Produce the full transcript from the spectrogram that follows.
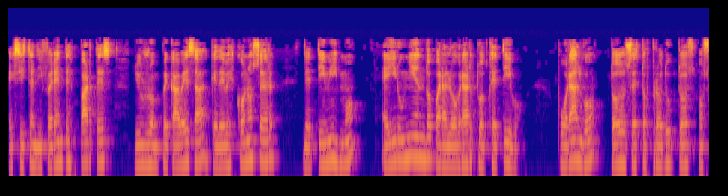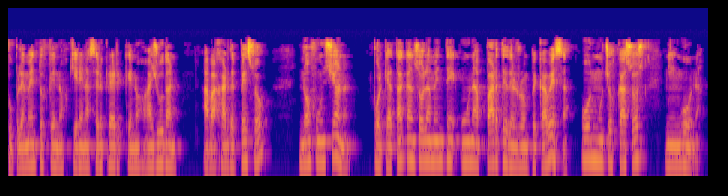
Existen diferentes partes de un rompecabezas que debes conocer de ti mismo e ir uniendo para lograr tu objetivo. Por algo, todos estos productos o suplementos que nos quieren hacer creer que nos ayudan a bajar de peso no funcionan porque atacan solamente una parte del rompecabezas o en muchos casos ninguna.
